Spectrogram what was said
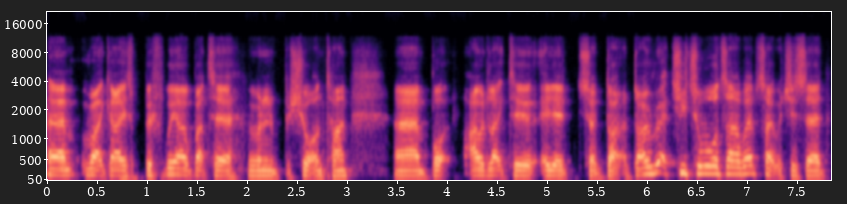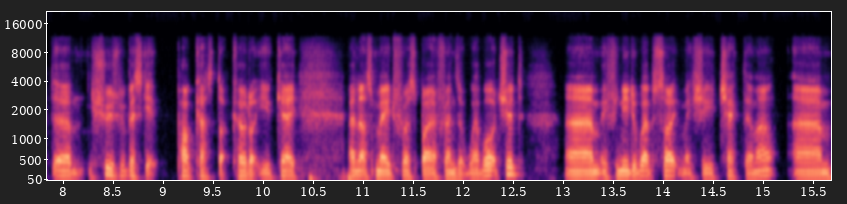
Um, right, guys, we are about to we're running short on time, um, but I would like to uh, so di- direct you towards our website, which is uh, um, shrewsburybiscuitpodcast.co.uk, and that's made for us by our friends at Web Orchard. Um, if you need a website, make sure you check them out. Um,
